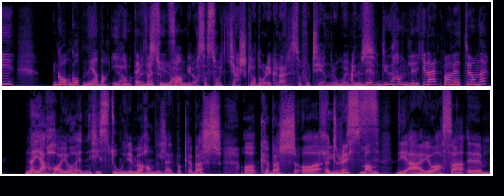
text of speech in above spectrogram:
i gått ned da, i Ja, inntekt, for å hvis du sånn. lager altså så jæskla dårlige klær, så fortjener du å gå i men minus. det, du handler ikke der. Hva vet du om det? Nei, jeg har jo en historie med å handle klær på Kabash. Og Kabash og Kubus. Dressmann De er jo altså um,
